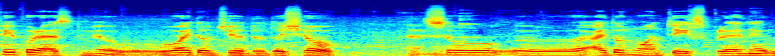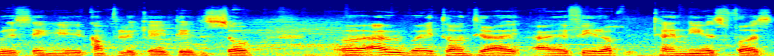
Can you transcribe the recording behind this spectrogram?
people asked me why don't you do the show. Uh-huh. So uh, I don't want to explain everything uh, complicated. So uh, I will wait until I, I fill up ten years first,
